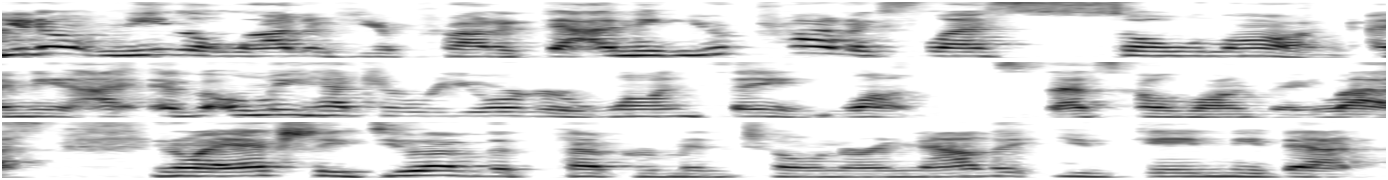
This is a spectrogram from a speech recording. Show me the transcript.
You don't need a lot of your product. I mean, your products last so long. I mean, I've only had to reorder one thing once. That's how long they last. You know, I actually do have the peppermint toner, and now that you gave me that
